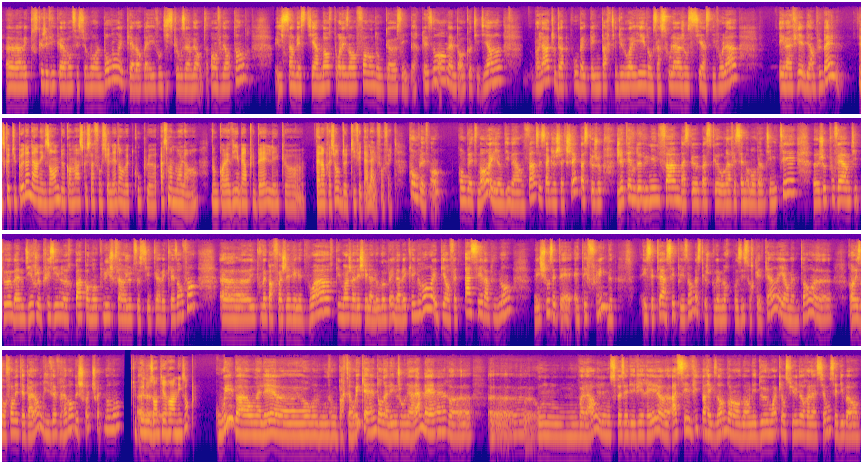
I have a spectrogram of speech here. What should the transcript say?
Euh, avec tout ce que j'ai vécu avant, c'est sûrement le bon. Et puis, alors, ben, ils vous disent ce que vous avez ent- envie d'entendre. Il s'investit à mort pour les enfants, donc euh, c'est hyper plaisant, même dans le quotidien. Voilà, tout d'un coup, ben, il paye une partie du loyer, donc ça soulage aussi à ce niveau-là. Et la vie est bien plus belle. Est-ce que tu peux donner un exemple de comment est-ce que ça fonctionnait dans votre couple euh, à ce moment-là hein? Donc quand la vie est bien plus belle et que tu as l'impression de kiffer ta life en fait. Complètement. Complètement. Et je me dis, ben enfin, c'est ça que je cherchais parce que je, j'étais redevenue une femme parce que, parce qu'on a fait ces moments d'intimité. Euh, je pouvais un petit peu, ben, me dire, je cuisine le repas pendant que lui, je fais un jeu de société avec les enfants. Euh, il pouvait parfois gérer les devoirs. Puis moi, j'allais chez la logopède avec les grands. Et puis, en fait, assez rapidement, les choses étaient, étaient fluides. Et c'était assez plaisant parce que je pouvais me reposer sur quelqu'un et en même temps, euh, quand les enfants n'étaient pas là, on vivait vraiment des chouettes, chouettes moments. Tu peux nous en dire un exemple? Oui, bah on allait, euh, on, on partait en week-end, on allait une journée à la mer, euh, euh, on voilà, on se faisait des virées euh, assez vite, par exemple, dans, dans les deux mois qui ont suivi nos relations, on s'est dit bah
